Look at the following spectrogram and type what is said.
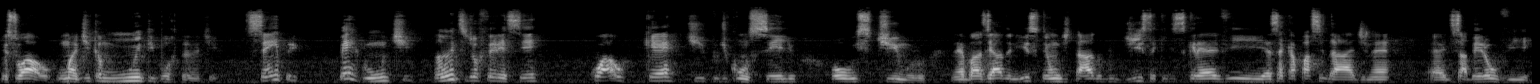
Pessoal, uma dica muito importante. Sempre pergunte antes de oferecer qualquer tipo de conselho ou estímulo. Né? Baseado nisso, tem um ditado budista que descreve essa capacidade né? É, de saber ouvir.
